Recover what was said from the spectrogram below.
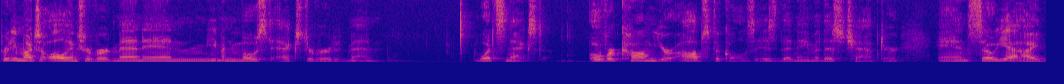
pretty much all introvert men and even most extroverted men. What's next? Overcome Your Obstacles is the name of this chapter. And so, yeah, I,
